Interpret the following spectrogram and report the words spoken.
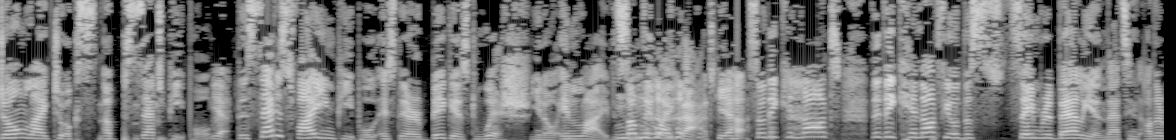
don't like to upset people. Yeah. The satisfying people is their biggest wish, you know, in life. Something like that. Yeah. So they cannot, they cannot feel the same rebellion that's in other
